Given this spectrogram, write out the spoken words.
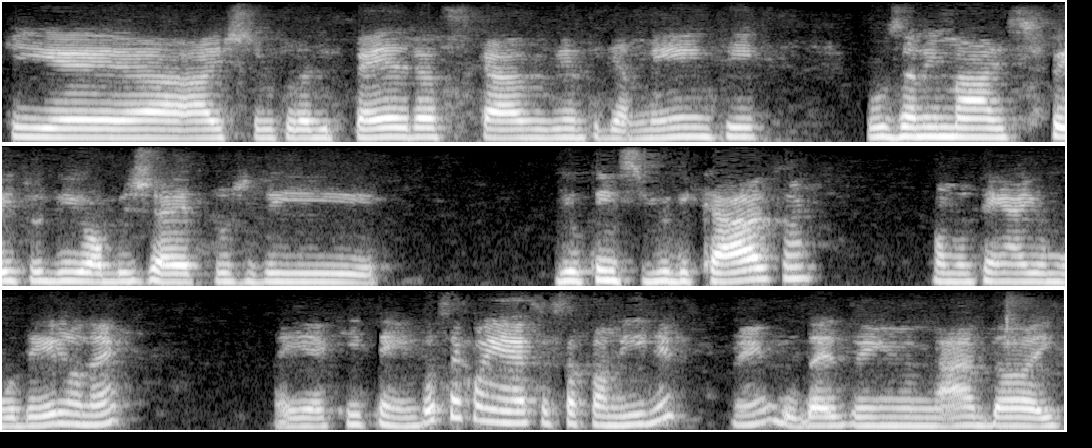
que é a estrutura de pedras que havia antigamente, os animais feitos de objetos de, de utensílio de casa, como tem aí o modelo, né? Aí aqui tem. Você conhece essa família, né? Do desenho Nadói.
